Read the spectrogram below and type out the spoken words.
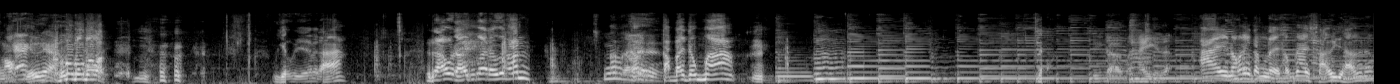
ngọt dữ ha. Bông vậy vậy mới đã. Rau đợi coi thanh. Nó tập bài trung mà trời mà hay rồi đó. Ai nói trong này không ai sợ vợ đâu.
